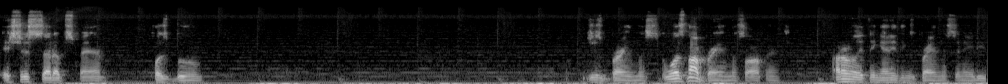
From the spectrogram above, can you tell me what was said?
It's just setup spam plus boom. Just brainless. Well, it's not brainless offense. I don't really think anything's brainless in AD.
